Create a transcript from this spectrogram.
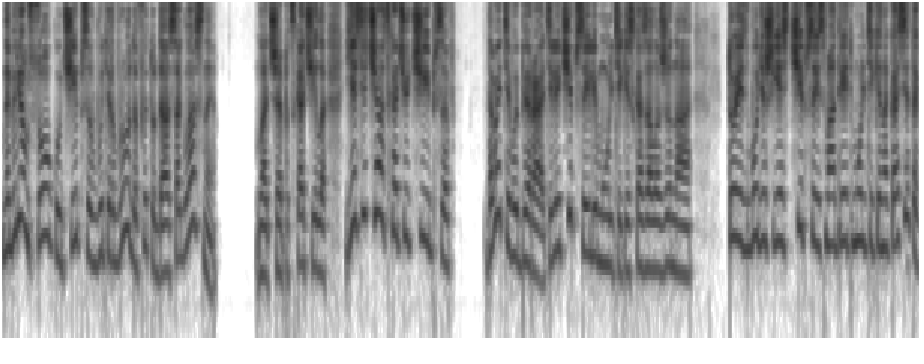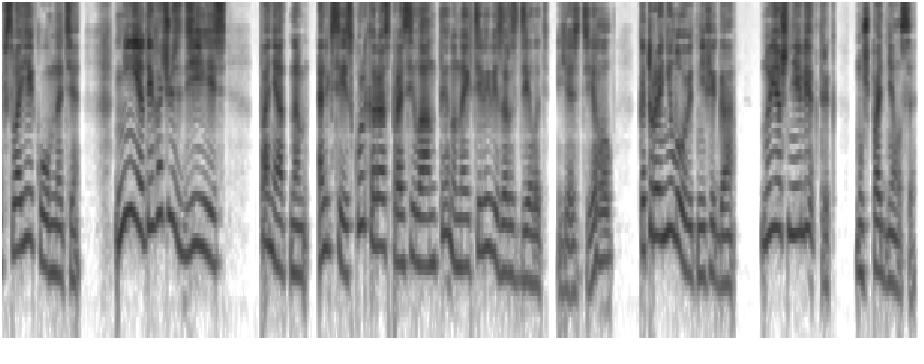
наберем соку, чипсов, бутербродов и туда, согласны?» Младшая подскочила. «Я сейчас хочу чипсов!» «Давайте выбирать, или чипсы, или мультики», — сказала жена. «То есть будешь есть чипсы и смотреть мультики на кассетах в своей комнате?» «Нет, я хочу здесь». «Понятно. Алексей, сколько раз просила антенну на их телевизор сделать?» «Я сделал. Которая не ловит нифига». «Ну, я ж не электрик», — муж поднялся.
